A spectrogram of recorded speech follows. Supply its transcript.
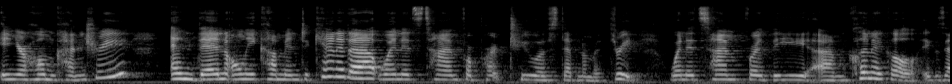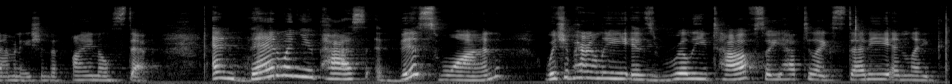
in your home country and then only come into Canada when it's time for part two of step number three, when it's time for the um, clinical examination, the final step. And then when you pass this one, which apparently is really tough, so you have to like study and like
